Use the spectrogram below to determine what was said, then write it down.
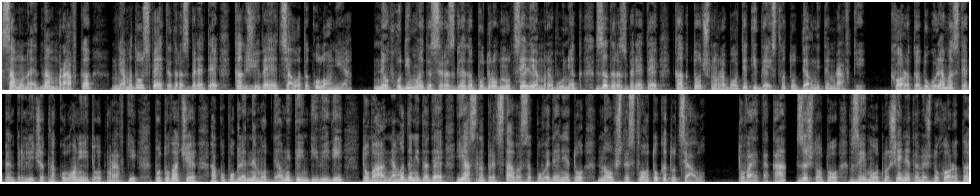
само на една мравка, няма да успеете да разберете как живее цялата колония. Необходимо е да се разгледа подробно целият мравуняк, за да разберете как точно работят и действат отделните мравки. Хората до голяма степен приличат на колониите от мравки по това, че ако погледнем отделните индивиди, това няма да ни даде ясна представа за поведението на обществото като цяло. Това е така, защото взаимоотношенията между хората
